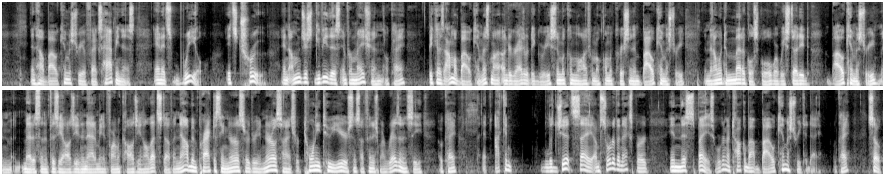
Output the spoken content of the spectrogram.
and how biochemistry affects happiness. And it's real, it's true. And I'm to just give you this information, okay? Because I'm a biochemist, my undergraduate degree, summa cum laude from Oklahoma Christian in biochemistry. And then I went to medical school where we studied biochemistry and medicine and physiology and anatomy and pharmacology and all that stuff. And now I've been practicing neurosurgery and neuroscience for 22 years since I finished my residency, okay? And I can legit say I'm sort of an expert in this space. We're going to talk about biochemistry today, okay? So,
